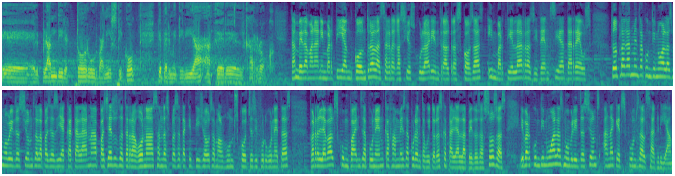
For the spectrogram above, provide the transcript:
eh, el plan director urbanístico que permitiría hacer el Hard Rock. També demanen invertir en contra la segregació escolar i, entre altres coses, invertir en la residència de Reus. Tot plegat mentre continuen les mobilitzacions de la pagesia catalana, pagesos de Tarragona s'han desplaçat aquest dijous amb alguns cotxes i furgonetes per rellevar els companys de Ponent que fan més de 48 hores que tallen la P2 a Soses i per continuar les mobilitzacions en aquests punts del Segrià.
